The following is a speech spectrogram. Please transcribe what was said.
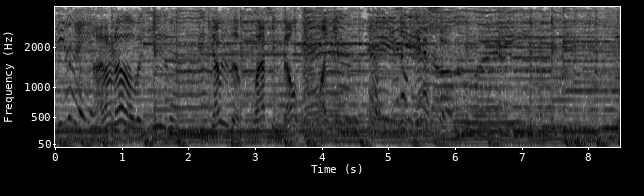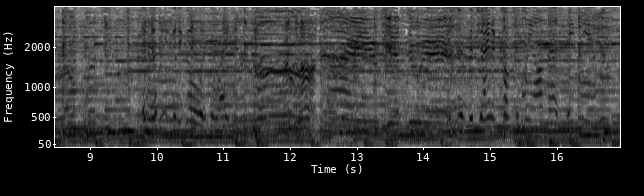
doing? I don't know, but she these guys with the flashing belts don't like it. They don't give a shit. And nobody's gonna go with the lightning. Really not. Your vagina comfortably on that ATM?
